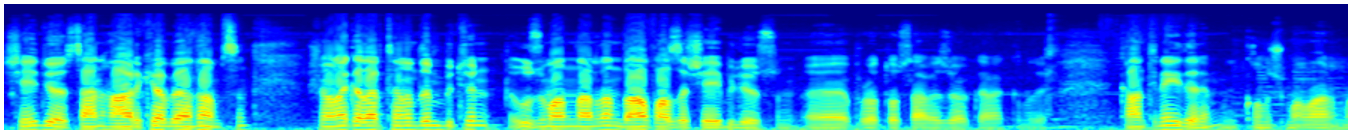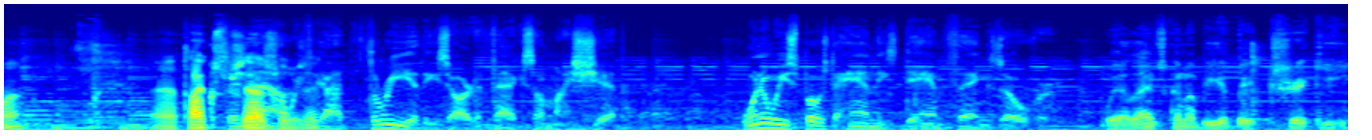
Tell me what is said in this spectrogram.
Şey diyor sen harika bir adamsın. Şu ana kadar tanıdığım bütün uzmanlardan daha fazla şey biliyorsun. E, Protoslar ve Zergler hakkında diyor. Kantine gidelim. Konuşma var mı? E, Tychus bir şeyler soracak. When are we supposed to hand these damn things over? Well, that's gonna be a bit tricky.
